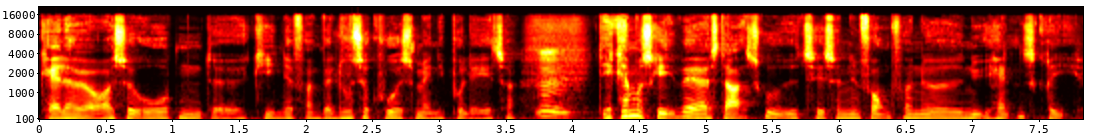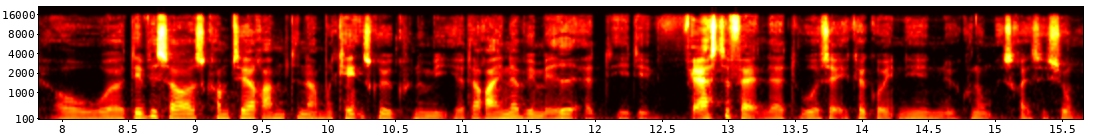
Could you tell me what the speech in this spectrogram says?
kalder jo også åbent øh, Kina for en valutakursmanipulator. Mm. Det kan måske være startskuddet til sådan en form for noget ny handelskrig, og øh, det vil så også komme til at ramme den amerikanske økonomi, og der regner vi med, at i det værste fald, at USA kan gå ind i en økonomisk recession.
